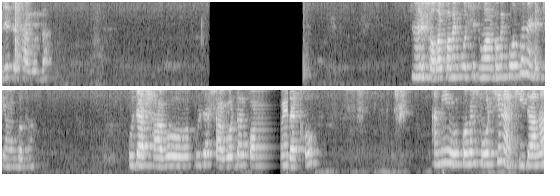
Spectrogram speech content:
বুঝেছ ঠাকুরদা নাহলে সবার কমেন্ট পড়ছে, তোমার কমেন্ট করব না? এটা কেমন কথা? পূজা সাগর, পূজা সাগরদার কমেন্ট দেখো। আমি ওর কমেন্ট পড়ছি না, কি জ্বালা?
